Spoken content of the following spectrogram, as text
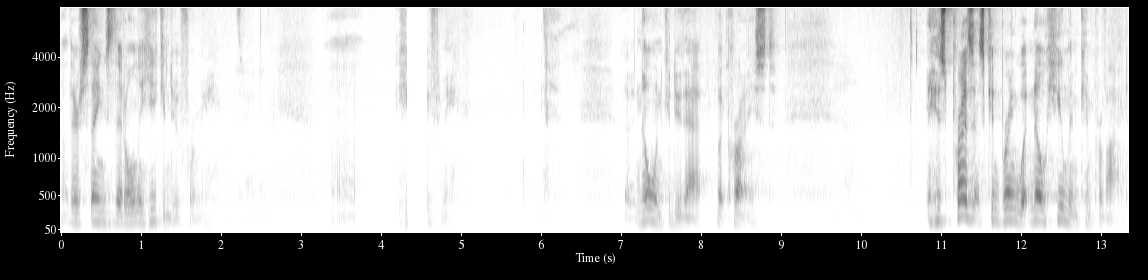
Uh, there's things that only He can do for me. me. No one could do that but Christ. His presence can bring what no human can provide.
